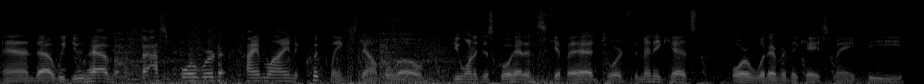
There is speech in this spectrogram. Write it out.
And uh, we do have fast forward timeline quick links down below if you want to just go ahead and skip ahead towards the mini kits or whatever the case may be.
